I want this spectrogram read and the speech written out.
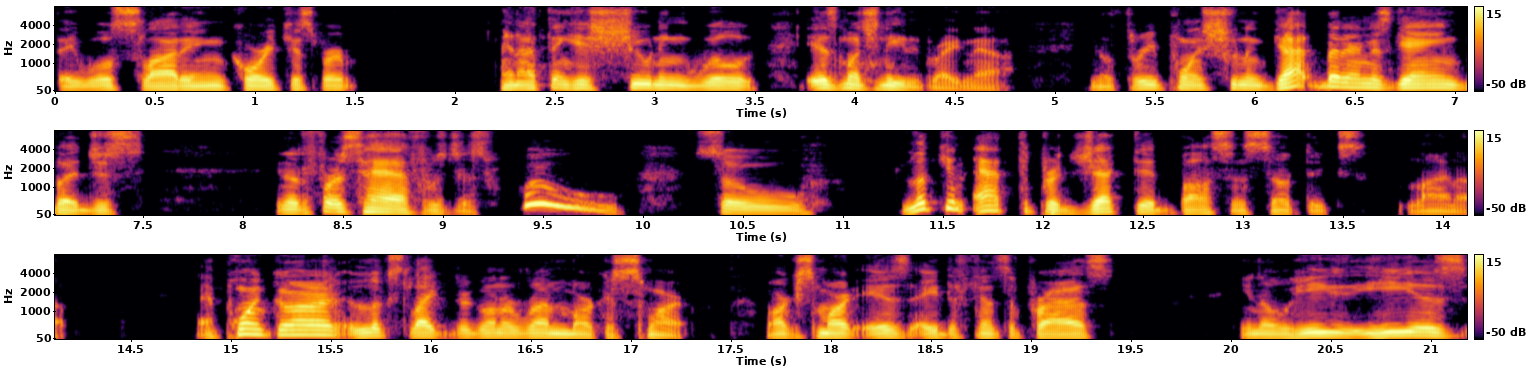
they will slot in Corey Kispert. And I think his shooting will is much needed right now. You know, three point shooting got better in this game, but just you know, the first half was just whoo. So looking at the projected Boston Celtics lineup. At point guard, it looks like they're going to run Marcus Smart. Marcus Smart is a defensive prize. You know, he he is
